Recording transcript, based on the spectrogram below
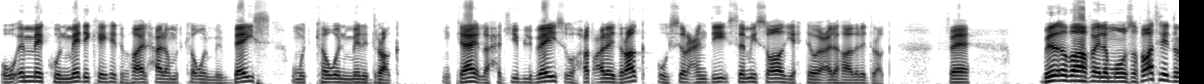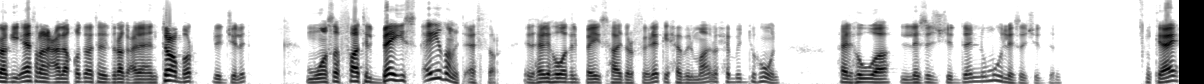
وإما يكون medicated بهاي الحالة متكون من base ومتكون من drug okay؟ راح أجيب ال base وأحط عليه drug ويصير عندي semisolid يحتوي على هذا ال drug ف بالاضافه إلى مواصفات ال drug ياثرن على قدرة ال drug على أن تعبر للجلد. مواصفات ال base أيضا تأثر. إذا هل هو ذا البيس hydrophilic يحب الماء ويحب الدهون؟ هل هو لزج جدا مو لزج جدا؟ okay؟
